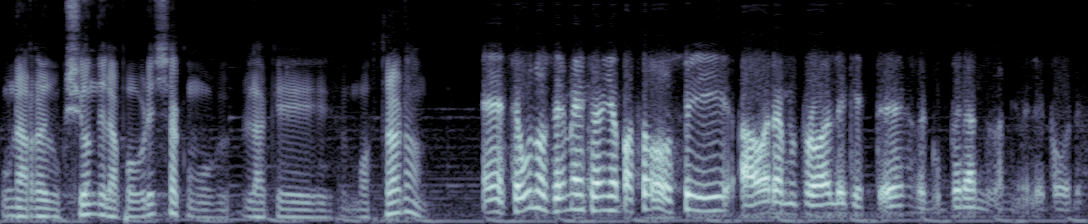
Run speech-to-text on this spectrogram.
una reducción de la pobreza como la que mostraron? En el segundo semestre del año pasado sí, ahora es muy probable que estés recuperando los niveles de pobreza.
